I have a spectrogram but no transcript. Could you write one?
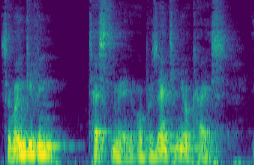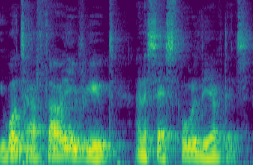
So when giving testimony or presenting your case, you want to have thoroughly reviewed and assessed all of the evidence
